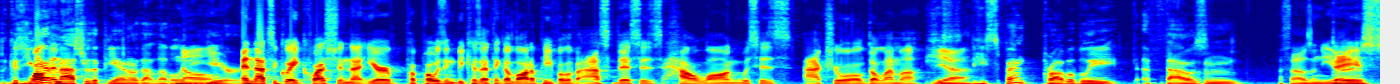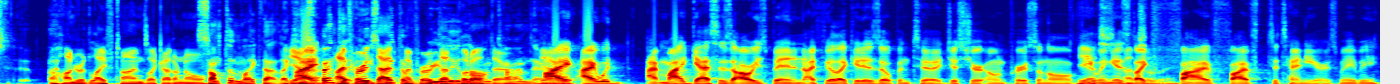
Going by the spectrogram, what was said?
because you Well, can't and- master the piano at that level No. in a year. and that's a great question that you're proposing because I think a lot of people have asked this: is how long was his actual dilemma? yeah. he spent probably a thousand, A thousand years, a hundred lifetimes, like I don't know. something like that. Like Yeah. he spent. I've a, heard he that- Spent a I've heard that really put out long there. time there. Yeah. I I would. I, my guess has always been, and I feel like it is open to just your own personal Yes, viewing, is absolutely. like five five to ten years, maybe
